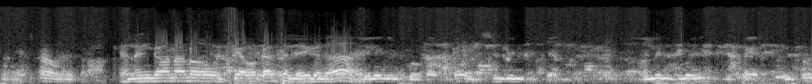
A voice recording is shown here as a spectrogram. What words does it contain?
కొంచెం ఎక్స్ట్రా వదులుతున్నాం. తెలంగాణలో వచ్చే అవకాశం లేదు కదా? విలేజ్ కాకుండా ఇన్సూరెన్స్ ఇచ్చారు. విలేజ్ ఇప్పుడు ఇప్పుడు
